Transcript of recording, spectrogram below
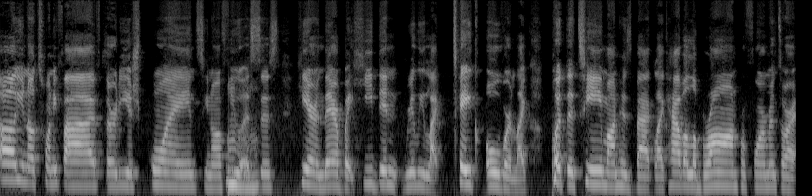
oh, you know, 25, 30 ish points, you know, a few Mhm. assists here and there, but he didn't really like take over, like put the team on his back, like have a LeBron performance or an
